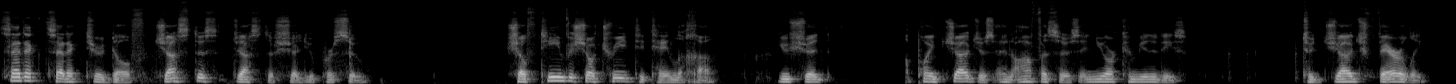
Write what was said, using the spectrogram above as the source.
Tzedek, tzedek tirdof, justice, justice shall you pursue. Shoftim v'shotrim titain lecha, you should appoint judges and officers in your communities to judge fairly,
